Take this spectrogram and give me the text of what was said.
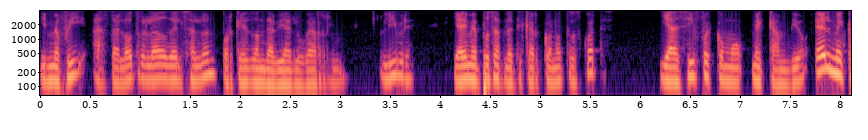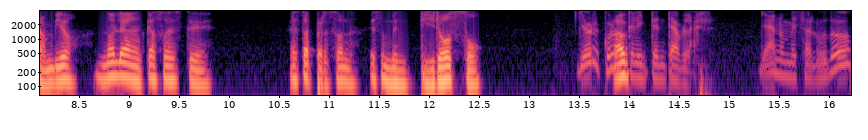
Y me fui hasta el otro lado del salón porque es donde había lugar libre. Y ahí me puse a platicar con otros cuates. Y así fue como me cambió. Él me cambió. No le hagan caso a este, a esta persona. Es un mentiroso. Yo recuerdo Ah. que le intenté hablar. Ya no me saludó.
